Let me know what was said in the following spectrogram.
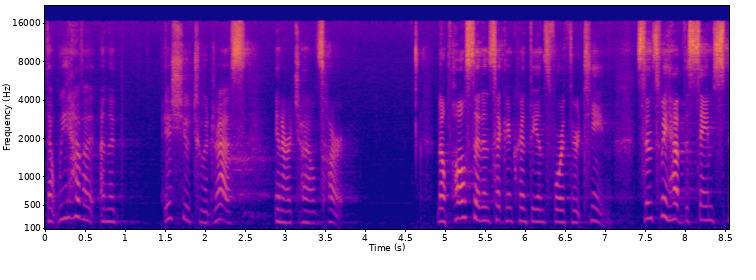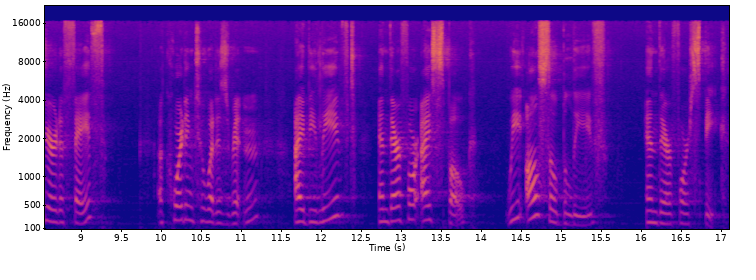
that we have a, an a issue to address in our child's heart. Now Paul said in 2 Corinthians 4:13, since we have the same spirit of faith, according to what is written, I believed and therefore I spoke, we also believe and therefore speak.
